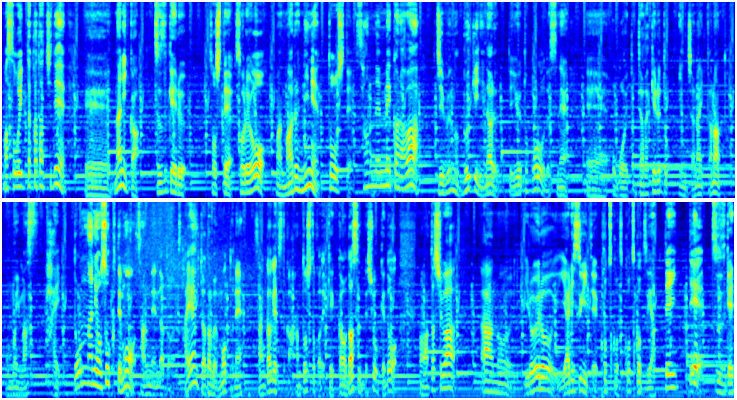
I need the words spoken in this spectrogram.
まあ、そういった形で、えー、何か続けるそしてそれを、まあ、丸2年通して3年目からは自分の武器になるっていうところをですね、えー、覚えていただけるといいんじゃないかなと思います。はい。どんなに遅くても3年だと。早い人は多分もっとね、3ヶ月とか半年とかで結果を出すんでしょうけど、まあ、私は、あの、いろいろやりすぎてコツコツコツコツやっていって続け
